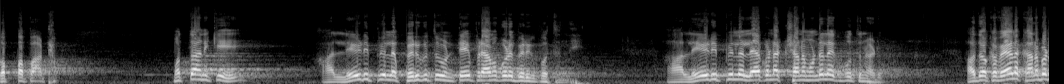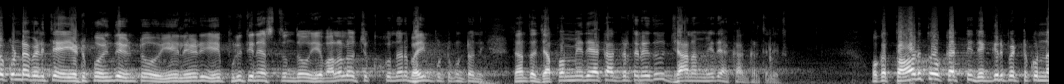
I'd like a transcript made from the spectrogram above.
గొప్ప పాఠం. మొత్తానికి ఆ లేడి పిల్ల పెరుగుతూ ఉంటే ప్రేమ కూడా పెరిగిపోతుంది. ఆ లేడి పిల్ల లేకుండా క్షణం ఉండలేకపోతున్నాడు. అదొకవేళ కనబడకుండా వెళితే ఎటుపోయిందో ఏంటో ఏ లేడు ఏ పులి తినేస్తుందో ఏ వలలో చిక్కుకుందో అని భయం పుట్టుకుంటుంది. దాంతో జపం మీద ఏకాగ్రత లేదు ధ్యానం మీద ఏకాగ్రత లేదు. ఒక తాడుతో కట్టి దగ్గర పెట్టుకున్న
